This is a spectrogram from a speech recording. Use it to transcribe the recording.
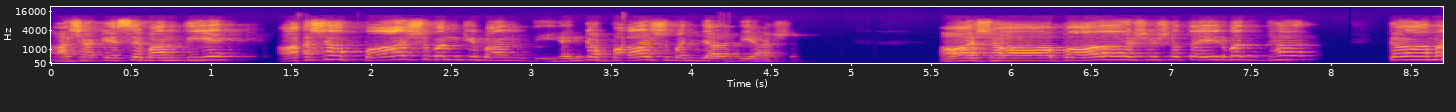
आशा कैसे बांधती है? आशा पाश बन के बांधती है, इनका पाश बन जाती है आशा। आशा पाश शतर्बद्ध, काम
